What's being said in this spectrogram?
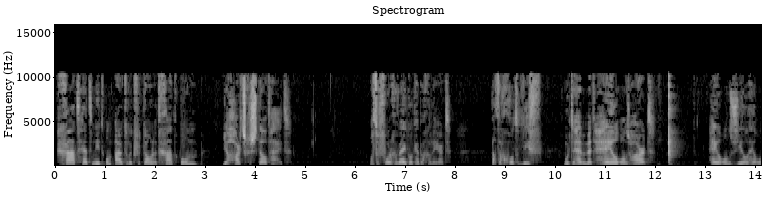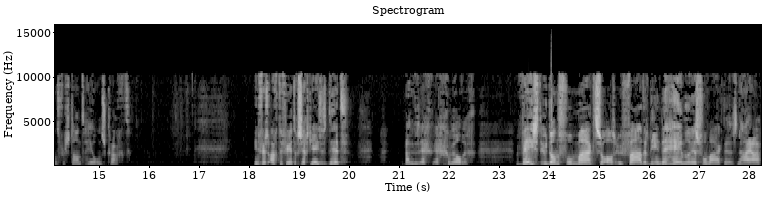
gaat het niet om uiterlijk vertoon, het gaat om je hartsgesteldheid. Wat we vorige week ook hebben geleerd. Dat we God lief moeten hebben met heel ons hart. Heel ons ziel, heel ons verstand, heel ons kracht. In vers 48 zegt Jezus dit. Nou, dit is echt, echt geweldig. Weest u dan volmaakt zoals uw vader die in de hemelen is volmaakt is. Nou ja,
